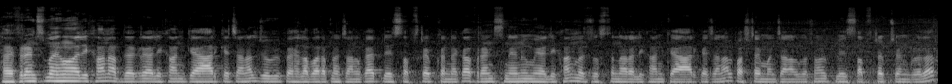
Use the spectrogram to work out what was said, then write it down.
हाय फ्रेंड्स मैं हूं अली खान आप देख रहे हैं अली खान के आर के ఛానల్ जो भी पहला बार अपना ఛానల్ का है ప్లీజ్ సబ్స్క్రైబ్ करने का ఫ్రెండ్స్ నేను మీ అలీ ఖాన్ మీరు చూస్తున్నారు Ali Khan K RK channel first time మన ఛానల్ వచ్చిన ప్లీజ్ సబ్స్క్రైబ్ చేయండి బ్రదర్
